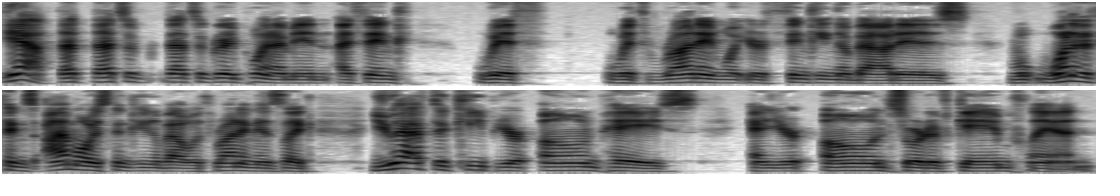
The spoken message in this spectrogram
Yeah, that that's a that's a great point. I mean, I think with with running, what you're thinking about is one of the things I'm always thinking about with running is like you have to keep your own pace and your own sort of game plan.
